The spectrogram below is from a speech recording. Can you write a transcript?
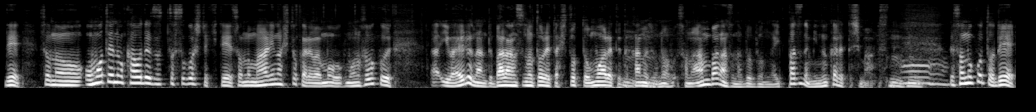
でその表の顔でずっと過ごしてきてその周りの人からはもうものすごくあいわゆるなんてバランスの取れた人って思われてた彼女のそのアンバランスな部分が一発で見抜かれてしまうんですね。おーでそのことで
